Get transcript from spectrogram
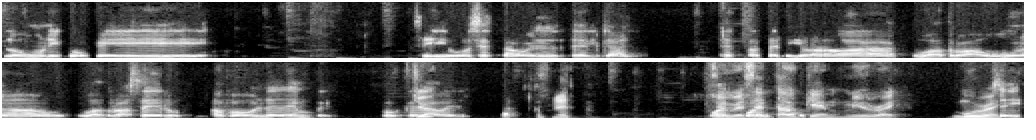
lo único que, si hubiese estado el, el GAL, esta sería daba 4 a 1 o 4 a 0 a favor de Denver. Porque la verdad. Si hubiese estado quién? Murray. Murray. Sí,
